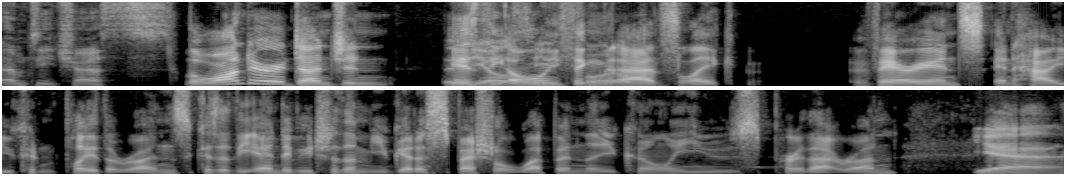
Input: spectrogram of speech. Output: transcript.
empty chests. The Wanderer dungeon is the only thing that adds like variance in how you can play the runs because at the end of each of them you get a special weapon that you can only use per that run Yeah,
